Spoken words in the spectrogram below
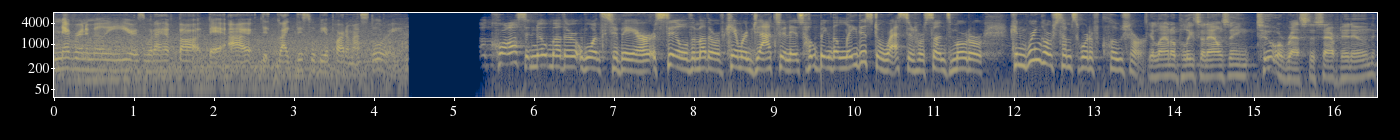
never in a million years would I have thought that I like this would be a part of my story. A cross no mother wants to bear. Still, the mother of Cameron Jackson is hoping the latest arrest in her son's murder can bring her some sort of closure. Atlanta police announcing two arrests this afternoon.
